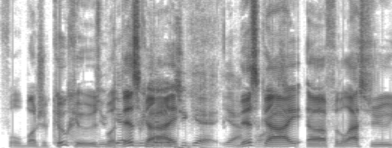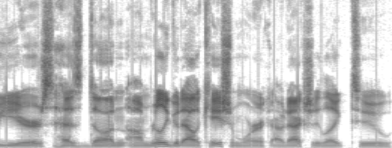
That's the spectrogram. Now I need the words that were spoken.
full bunch of cuckoos. You but get- this guy, what you get. Yeah, this guy, uh, for the last few years, has done um, really good allocation work. I would actually like to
